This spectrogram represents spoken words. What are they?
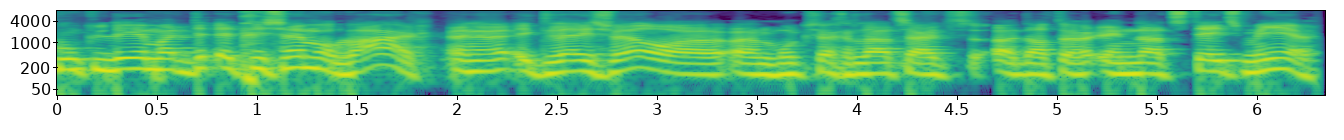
concluderen. Maar het is helemaal waar. En eh, ik lees wel, eh, eh, moet ik zeggen, tijd eh, dat er inderdaad steeds meer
